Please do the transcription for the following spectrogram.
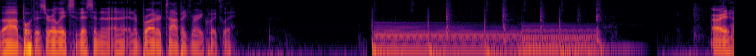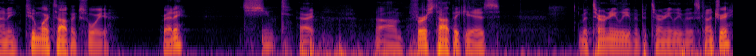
uh, both as it relates to this and a, and a broader topic, very quickly. All right, honey, two more topics for you. Ready? Shoot. All right. Um, first topic is maternity leave and paternity leave in this country.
